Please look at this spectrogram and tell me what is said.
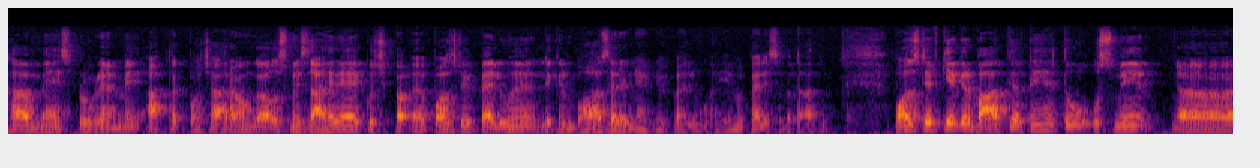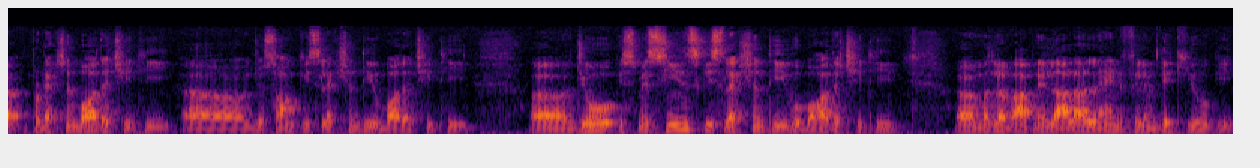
था मैं इस प्रोग्राम में आप तक पहुँचा रहा हूँ उसमें ज़ाहिर है कुछ पॉजिटिव पहलू हैं लेकिन बहुत सारे नेगेटिव पहलू हैं ये मैं पहले से बता दूँ। पॉजिटिव की अगर बात करते हैं तो उसमें प्रोडक्शन बहुत अच्छी थी आ, जो सॉन्ग की सिलेक्शन थी वो बहुत अच्छी थी आ, जो इसमें सीन्स की सिलेक्शन थी वो बहुत अच्छी थी। आ, मतलब आपने लाला लैंड फ़िल्म देखी होगी।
